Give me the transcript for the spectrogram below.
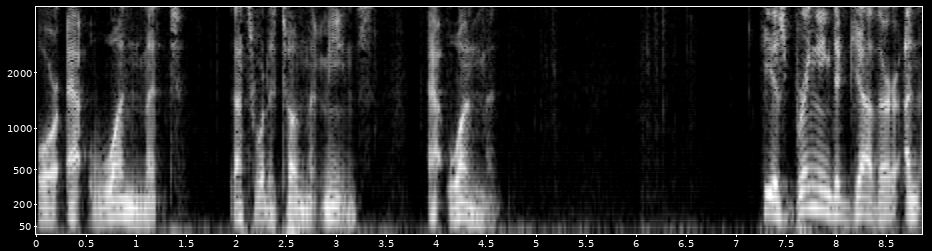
or at one ment. That's what atonement means. At one ment he is bringing together an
